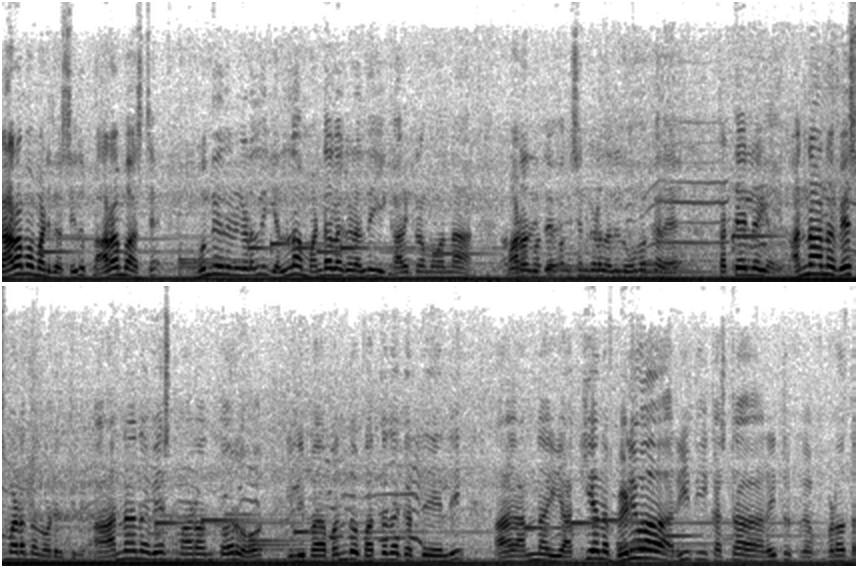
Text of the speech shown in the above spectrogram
ಪ್ರಾರಂಭ ಮಾಡಿದ್ದಾರೆ. ಇದು ಪ್ರಾರಂಭ ಅಷ್ಟೇ. ಮುಂದಿನ ದಿನಗಳಲ್ಲಿ ಎಲ್ಲ ಮಂಡಲಗಳಲ್ಲಿ ಈ ಕಾರ್ಯಕ್ರಮವನ್ನು ಮಾಡೋದಿದೆ ಫಂಕ್ಷನ್ಗಳಲ್ಲಿ ಅಲ್ಲಿ ಹೋಗ್ಬೇಕಾದ್ರೆ ತಟ್ಟೆಯಲ್ಲಿ ಅನ್ನನ ವೇಸ್ಟ್ ಮಾಡೋದನ್ನ ನೋಡಿರ್ತೀವಿ. ಆ ಅನ್ನನ ವೇಸ್ಟ್ ಮಾಡೋವಂಥವ್ರು ಇಲ್ಲಿ ಬ ಬಂದು ಭತ್ತದ ಗದ್ದೆಯಲ್ಲಿ ಆ ಅನ್ನ, ಈ ಅಕ್ಕಿಯನ್ನು ಬೆಳೆಯುವ ರೀತಿ ಕಷ್ಟ, ರೈತರು ಪಡೋಂಥ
